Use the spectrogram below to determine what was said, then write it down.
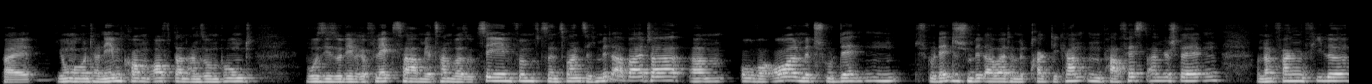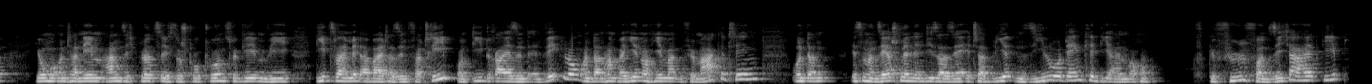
Weil junge Unternehmen kommen oft dann an so einen Punkt, wo sie so den Reflex haben, jetzt haben wir so 10, 15, 20 Mitarbeiter ähm, overall mit Studenten, studentischen Mitarbeitern, mit Praktikanten, ein paar Festangestellten. Und dann fangen viele junge Unternehmen an, sich plötzlich so Strukturen zu geben wie, die zwei Mitarbeiter sind Vertrieb und die drei sind Entwicklung. Und dann haben wir hier noch jemanden für Marketing. Und dann ist man sehr schnell in dieser sehr etablierten Silo-Denke, die einem auch ein Gefühl von Sicherheit gibt,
